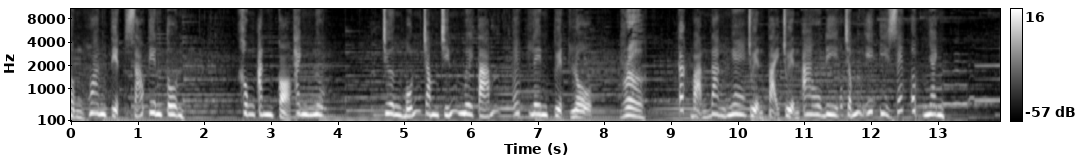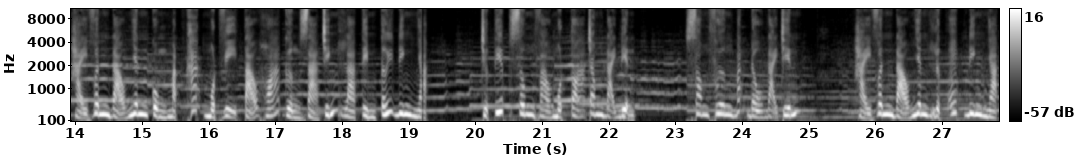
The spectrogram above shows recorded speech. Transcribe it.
hồng hoang tiệt giáo tiên tôn. Không ăn cỏ thanh ngư. Chương 498 ép lên tuyệt lộ. R. Các bạn đang nghe chuyện tại truyện Audi.xyz ấp nhanh. Hải Vân đảo nhân cùng mặt khác một vị tạo hóa cường giả chính là tìm tới Đinh Nhạc. Trực tiếp xông vào một tòa trong đại điện. Song phương bắt đầu đại chiến. Hải Vân đảo nhân lực ép Đinh Nhạc.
